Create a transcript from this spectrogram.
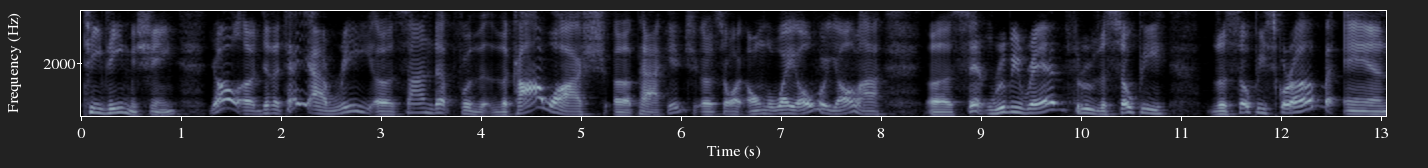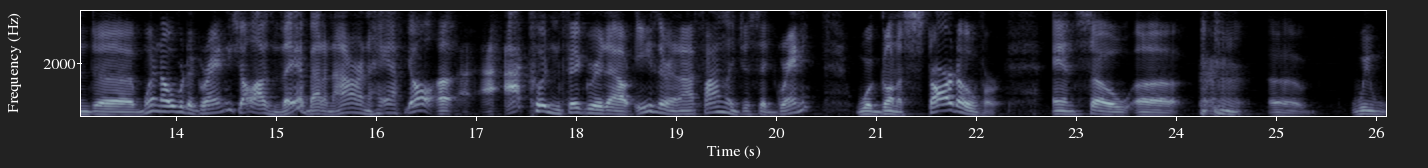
TV machine. Y'all, uh, did I tell you I re uh, signed up for the the car wash uh, package? Uh, so I, on the way over, y'all, I uh, sent Ruby Red through the soapy the soapy scrub and uh, went over to Granny's. Y'all, I was there about an hour and a half. Y'all, uh, I, I couldn't figure it out either. And I finally just said, Granny, we're going to start over. And so uh, uh, we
